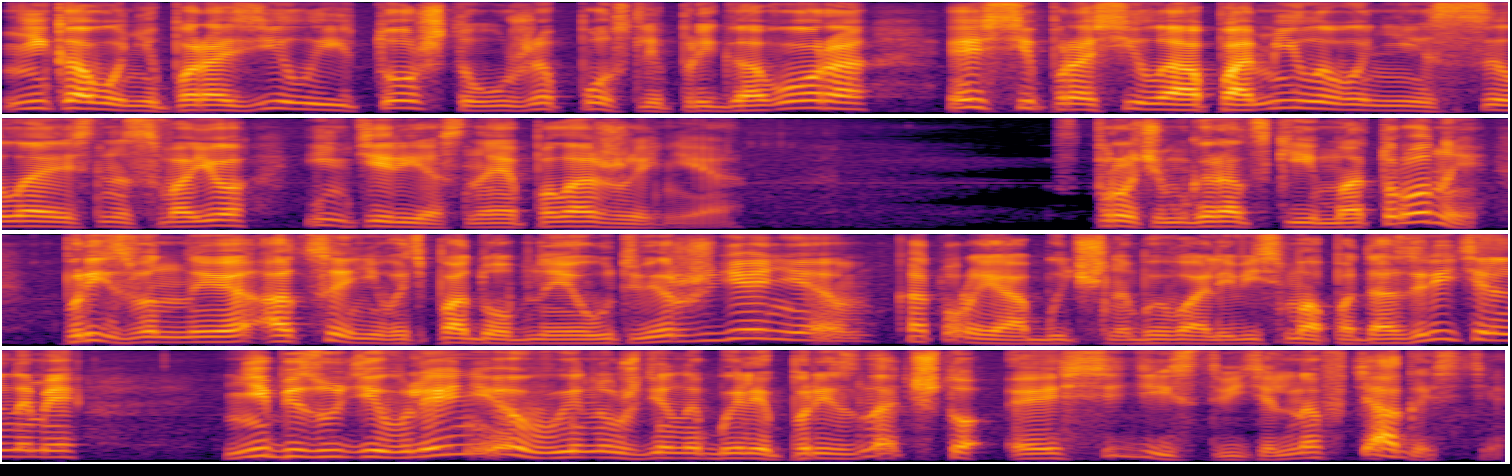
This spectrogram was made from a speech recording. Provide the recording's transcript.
Никого не поразило и то, что уже после приговора Эсси просила о помиловании, ссылаясь на свое интересное положение. Впрочем, городские матроны, призванные оценивать подобные утверждения, которые обычно бывали весьма подозрительными, не без удивления вынуждены были признать, что Эсси действительно в тягости,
